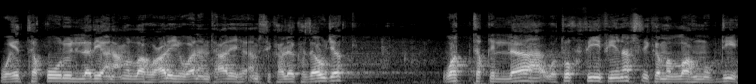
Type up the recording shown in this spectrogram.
وإذ تقول للذي أنعم الله عليه وأنعمت عليه أمسك عليك زوجك واتق الله وتخفي في نفسك ما الله مبديه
